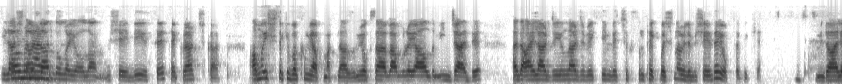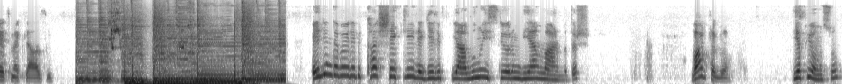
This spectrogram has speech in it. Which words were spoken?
ilaçlardan Hormonal- dolayı olan bir şey değilse tekrar çıkar. Ama işteki bakım yapmak lazım. Yoksa ben burayı aldım inceldi. Hadi aylarca yıllarca bekleyeyim de çıksın tek başına öyle bir şey de yok tabii ki. Müdahale etmek lazım. Elinde böyle bir kaş şekliyle gelip ya bunu istiyorum diyen var mıdır? Var tabii. Yapıyor musun?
